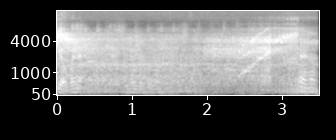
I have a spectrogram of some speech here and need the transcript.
เกี่ยวไหมเนี่ยใช่ครับ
